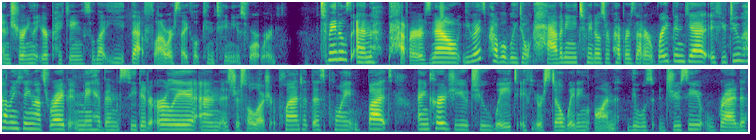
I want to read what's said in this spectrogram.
ensuring that you're picking so that you, that flower cycle continues forward tomatoes and peppers. Now, you guys probably don't have any tomatoes or peppers that are ripened yet. If you do have anything that's ripe, it may have been seeded early and is just a larger plant at this point, but I encourage you to wait if you're still waiting on those juicy red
